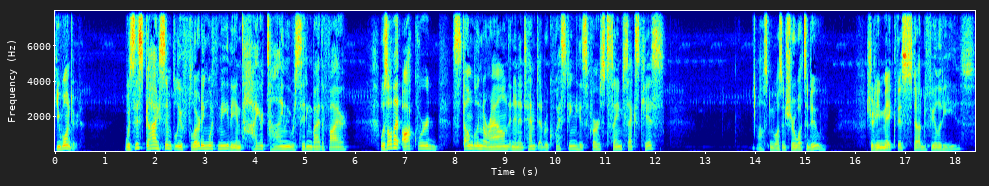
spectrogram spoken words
He wondered was this guy simply flirting with me the entire time we were sitting by the fire? Was all that awkward stumbling around in an attempt at requesting his first same sex kiss? Austin wasn't sure what to do. Should he make this stud feel at ease?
